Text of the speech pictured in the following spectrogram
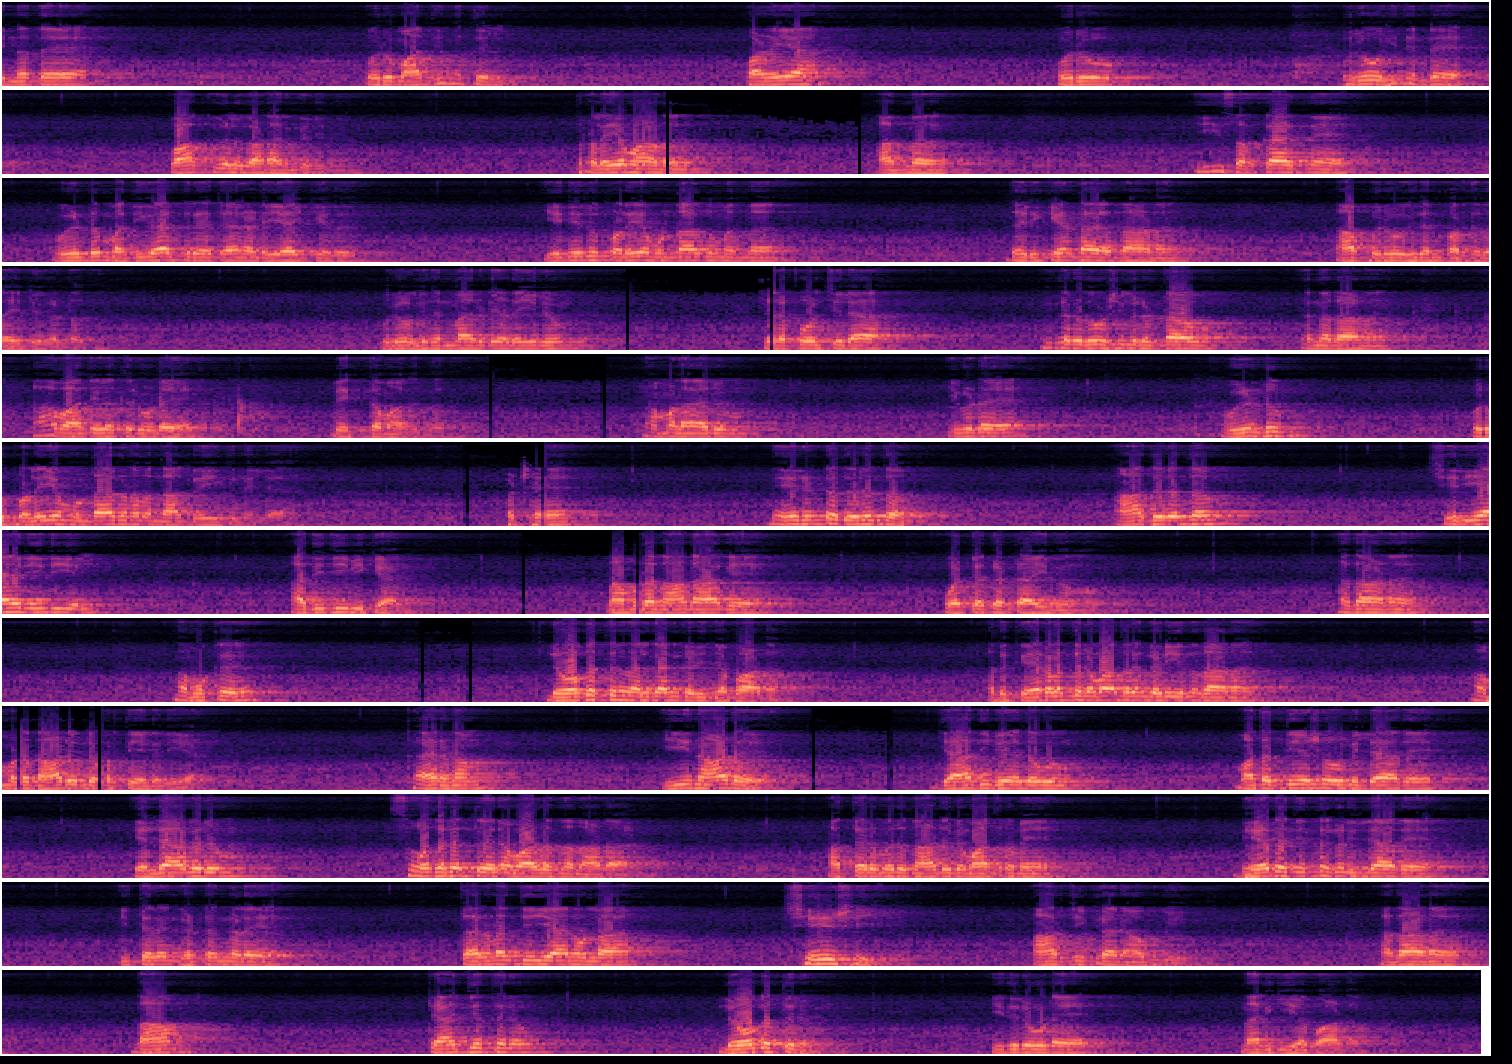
ഇന്നത്തെ ഒരു മാധ്യമത്തിൽ പഴയ ഒരു പുരോഹിതന്റെ വാക്കുകൾ കാണാൻ കഴിഞ്ഞു. പ്രളയമാണ് അന്ന് ഈ സർക്കാരിനെ വീണ്ടും അധികാരത്തിലേറ്റാൻ ഇടയാക്കിയത് ഇനിയൊരു പ്രളയമുണ്ടാകുമെന്ന് ധരിക്കേണ്ട എന്നാണ് ആ പുരോഹിതൻ പറഞ്ഞതായിട്ട് കണ്ടത് പുരോഹിതന്മാരുടെ ഇടയിലും ചിലപ്പോൾ ചില വിവരദോഷികളുണ്ടാവും എന്നതാണ് ആ വാചകത്തിലൂടെ വ്യക്തമാകുന്നത്. നമ്മളാരും ഇവിടെ വീണ്ടും ഒരു പ്രളയം ഉണ്ടാകണമെന്ന് ആഗ്രഹിക്കുന്നില്ല. പക്ഷേ നേരിട്ട ദുരന്തം ആ ദുരന്തം ശരിയായ രീതിയിൽ അതിജീവിക്കാൻ നമ്മുടെ നാടാകെ ഒറ്റക്കെട്ടായി നിന്നു. അതാണ് നമുക്ക് ലോകത്തിന് നൽകാൻ കഴിഞ്ഞ പാഠം. അത് കേരളത്തിന് മാത്രം കഴിയുന്നതാണ് നമ്മുടെ നാടിന്റെ പ്രത്യേകതയാണ്. കാരണം ഈ നാട് ജാതിഭേദവും മതദ്വേഷവുമില്ലാതെ എല്ലാവരും സോദരത്വേന വാഴുന്ന നാടാണ്. അത്തരമൊരു നാടിന് മാത്രമേ ഭേദചിന്തകളില്ലാതെ ഇത്തരം ഘട്ടങ്ങളെ തരണം ചെയ്യാനുള്ള ശേഷി ആർജിക്കാനാവുകയും അതാണ് നാം രാജ്യത്തിനും ലോകത്തിനും ഇതിലൂടെ നൽകിയ പാഠം.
